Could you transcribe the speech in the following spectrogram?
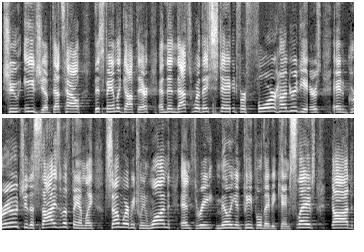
to Egypt. That's how this family got there. And then that's where they stayed for 400 years and grew to the size of a family, somewhere between one and three million people. They became slaves. God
